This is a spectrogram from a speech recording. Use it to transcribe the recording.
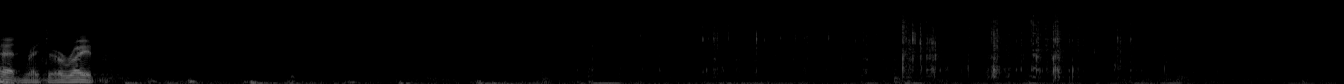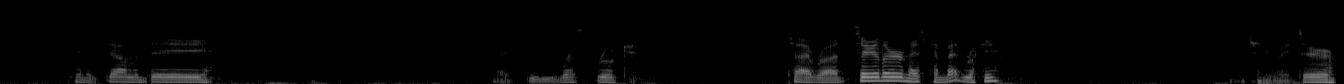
Patmon right there. All right. Kenny Golladay. Nice Dede Westbrook. Tyrod Taylor. Nice commit rookie. Get right there.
